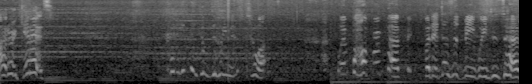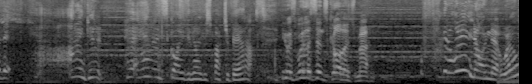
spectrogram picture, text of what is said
I don't get it. Could he think of doing this to us? We're far from perfect, but it doesn't mean we deserve it. I don't get it. How, how did this guy even know this much about us? He was with us since college, man. Fucking, I didn't know him that well.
